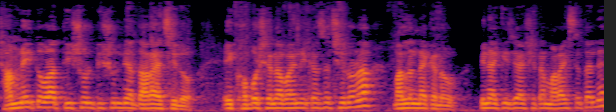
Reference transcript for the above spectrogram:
সামনেই তো ওরা ত্রিশুল টিশুল নিয়ে দাঁড়ায় ছিল। এই খবর সেনাবাহিনীর কাছে ছিল না মানলেন না কেন? পিনাকি যায় সেটা মারাইছে তাইলে?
